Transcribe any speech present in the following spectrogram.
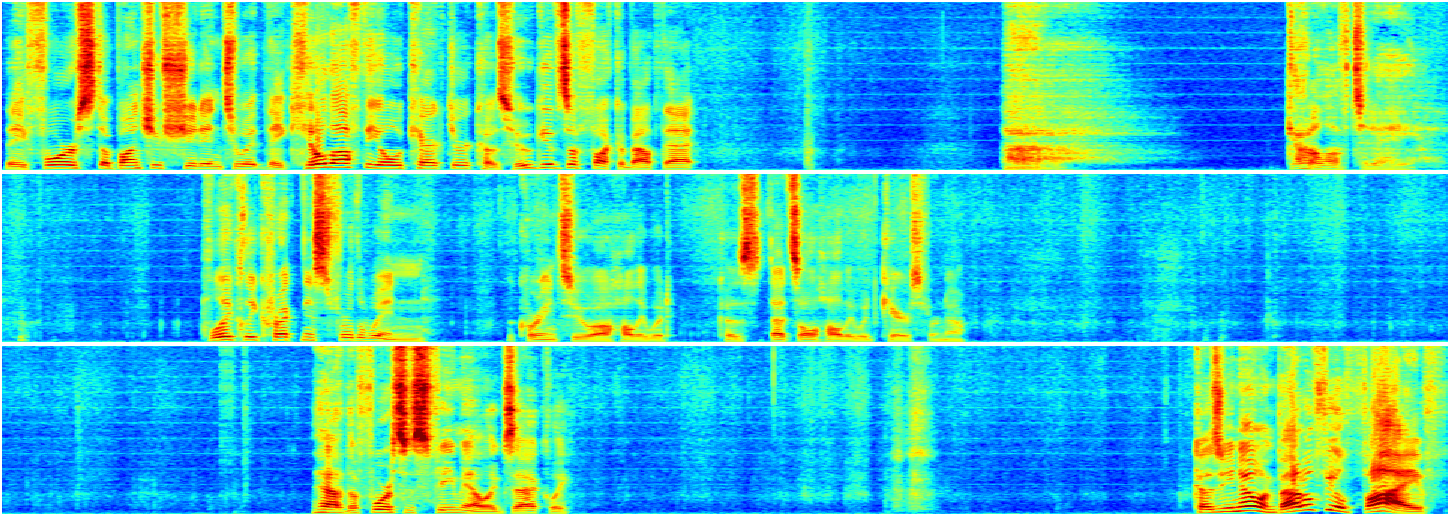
They forced a bunch of shit into it. They killed off the old character because who gives a fuck about that? Gotta love today. Politically correctness for the win, according to uh, Hollywood, because that's all Hollywood cares for now. Yeah, the force is female, exactly. Because, you know, in Battlefield 5,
